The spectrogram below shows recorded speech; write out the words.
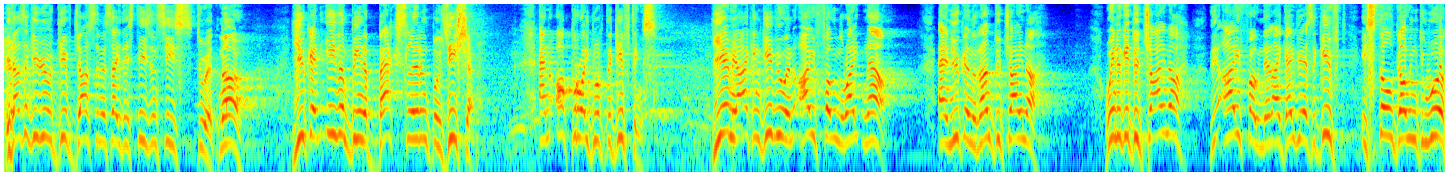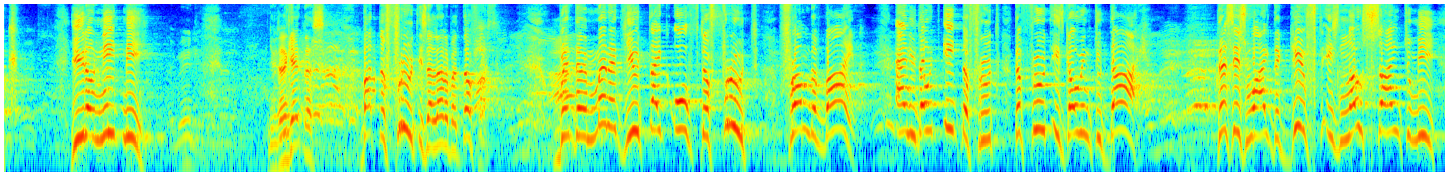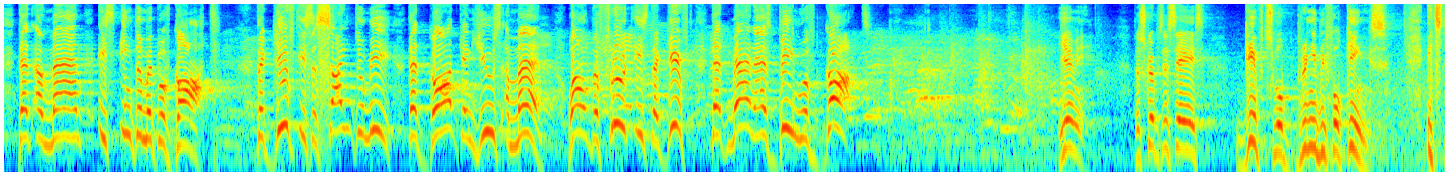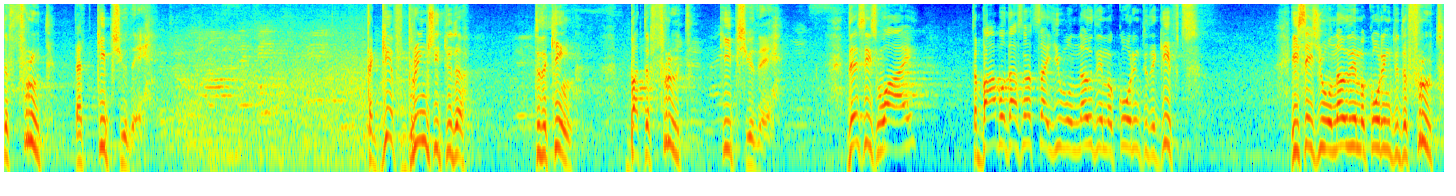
It doesn't give you a gift just and say there's T's and C's to it. No. You can even be in a backslidden position and operate with the giftings. You hear me? I can give you an iPhone right now and you can run to China. When you get to China, the iPhone that I gave you as a gift is still going to work. You don't need me. You don't get this. But the fruit is a little bit different. But the minute you take off the fruit from the vine and you don't eat the fruit, the fruit is going to die. This is why the gift is no sign to me that a man is intimate with God. The gift is a sign to me that God can use a man, while the fruit is the gift that man has been with God. Hear me? The scripture says, Gifts will bring you before kings. It's the fruit that keeps you there. The gift brings you to the, to the king, but the fruit keeps you there. This is why the Bible does not say you will know them according to the gifts. He says you will know them according to the fruit.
